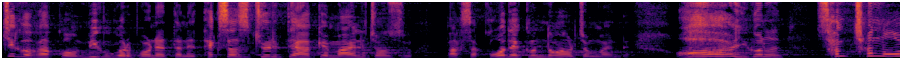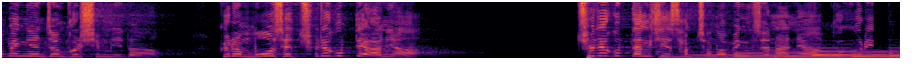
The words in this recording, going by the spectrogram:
찍어갖고 미국으로 보냈더니 텍사스 주립대학교 마일리 존스 박사 고대 근동학을 전공했는데 아 이거는 3,500년 전 글씨입니다. 그럼 모세 출애굽 때 아니야. 출애굽 당시에 3,500년 전 아니야. 그 글이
